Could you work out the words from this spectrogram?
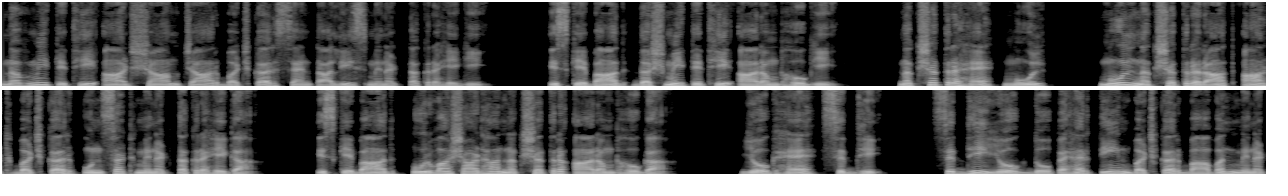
नवमी तिथि आज शाम चार बजकर सैतालीस मिनट तक रहेगी। इसके बाद दशमी तिथि आरंभ होगी। नक्षत्र है मूल। मूल नक्षत्र रात आठ बजकर उनसठ मिनट तक रहेगा। इसके बाद पूर्वाषाढ़ा नक्षत्र आरंभ होगा। योग है सिद्धि। सिद्धि योग दोपहर तीन बजकर बावन मिनट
